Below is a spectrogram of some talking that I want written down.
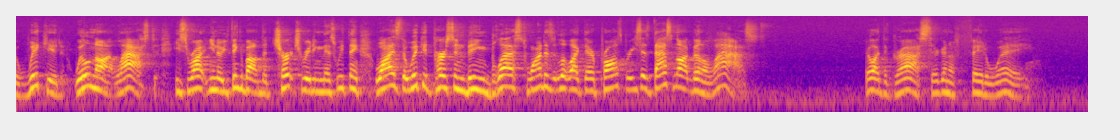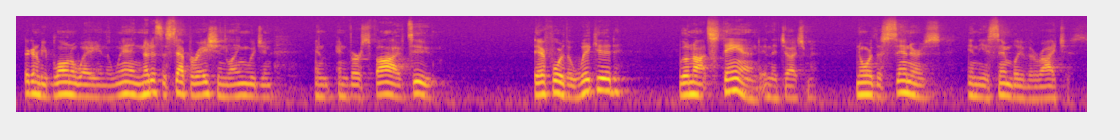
The wicked will not last. He's right. You know, you think about the church reading this, we think, why is the wicked person being blessed? Why does it look like they're prospering? He says, that's not going to last. They're like the grass, they're going to fade away. They're going to be blown away in the wind. Notice the separation language in, in, in verse 5, too. Therefore, the wicked will not stand in the judgment, nor the sinners in the assembly of the righteous.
